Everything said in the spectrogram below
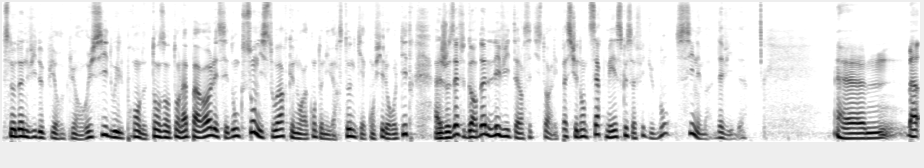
Snowden vit depuis reclus en Russie, d'où il prend de temps en temps la parole et c'est donc son histoire que nous raconte Oliver Stone qui a confié le rôle titre à Joseph Gordon-Levitt. Alors cette histoire elle est passionnante certes, mais est-ce que ça fait du bon cinéma, David? Euh, bah,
